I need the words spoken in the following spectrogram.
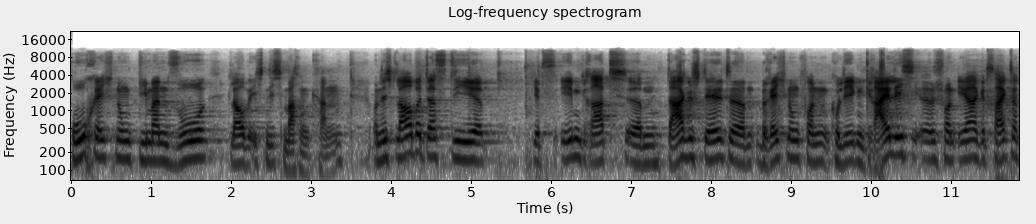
Hochrechnung, die man so, glaube ich, nicht machen kann. Ich glaube, dass die jetzt eben gerade ähm, dargestellte Berechnung von Kollegen Greilich äh, schon eher gezeigt hat,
